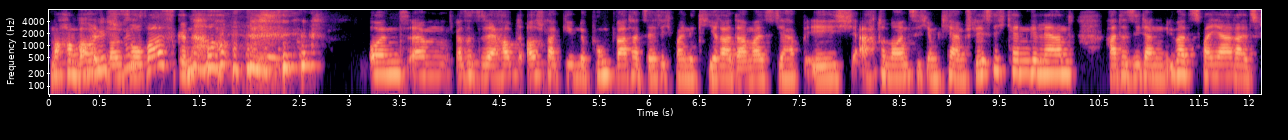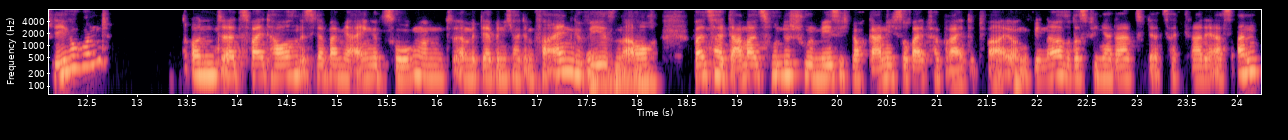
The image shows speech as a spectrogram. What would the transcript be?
machen wir halt mal schlecht. sowas, genau. Und ähm, also der hauptausschlaggebende Punkt war tatsächlich meine Kira damals. Die habe ich 98 im Tierheim Schleswig kennengelernt, hatte sie dann über zwei Jahre als Pflegehund. Und äh, 2000 ist sie dann bei mir eingezogen und äh, mit der bin ich halt im Verein gewesen auch, weil es halt damals hundeschulmäßig noch gar nicht so weit verbreitet war irgendwie. Ne? Also das fing ja da zu der Zeit gerade erst an.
